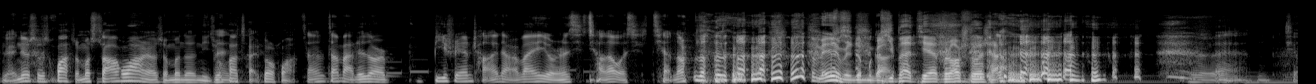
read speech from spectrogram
人家是画什么沙画呀什么的，你就画彩票画。咱咱把这段逼时间长一点，万一有人抢到我钱头怎么办？没有人这么干逼。半天不知道说啥，哎，嗯，行，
